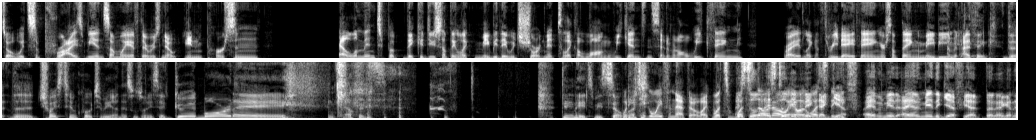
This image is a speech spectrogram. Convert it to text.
So it would surprise me in some way if there was no in-person element but they could do something like maybe they would shorten it to like a long weekend instead of an all week thing right? Like a three day thing or something maybe. I mean, I think the the choice Tim quote to me on this was when he said, "Good morning." That was- Dan hates me so what do you take away from that though like what's I what's still, no, I no, still need to make that the, gif. I haven't made I haven't made the gif yet, but I gotta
